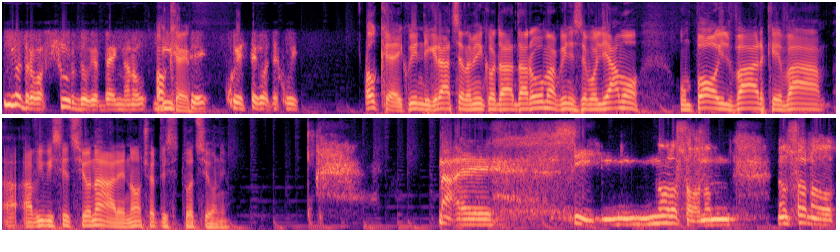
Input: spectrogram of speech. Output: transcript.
Io trovo assurdo che vengano viste okay. queste cose qui. Ok, quindi grazie all'amico da, da, Roma, quindi se vogliamo un po' il VAR che va a, a vivisezionare no? certe situazioni. Ma eh, sì, non lo so, non, non, sono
